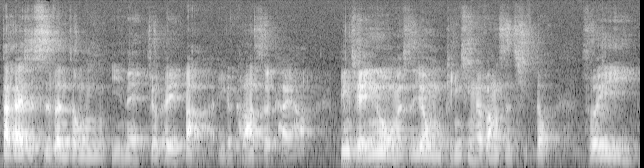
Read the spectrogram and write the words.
大概是四分钟以内就可以把一个 cluster 开好，并且因为我们是用平行的方式启动，所以。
